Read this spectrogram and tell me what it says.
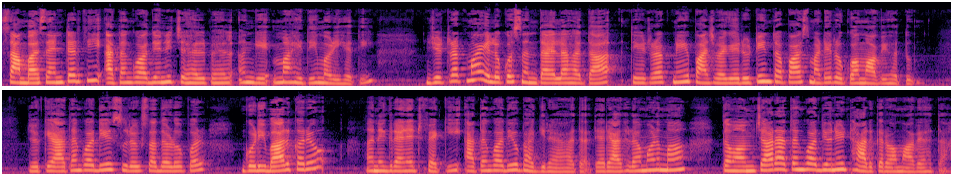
સાંબા સેન્ટરથી આતંકવાદીઓની ચહેલપહેલ અંગે માહિતી મળી હતી. જે ટ્રકમાં એ લોકો સંતાયેલા હતા, તે ટ્રકને પાંચ વાગે રૂટીન તપાસ માટે રોકવામાં આવ્યું હતું. જોકે આતંકવાદીઓએ સુરક્ષા દળો પર ગોળીબાર કર્યો અને ગ્રેનેડ ફેંકી આતંકવાદીઓ ભાગી રહ્યા હતા. ત્યારે અથડામણમાં તમામ ચાર આતંકવાદીઓને ઠાર કરવામાં આવ્યા હતા.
